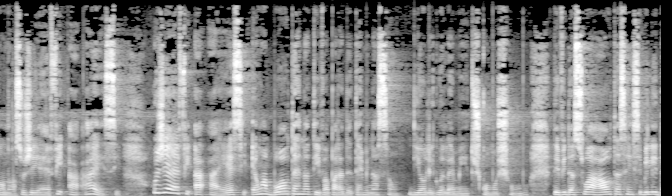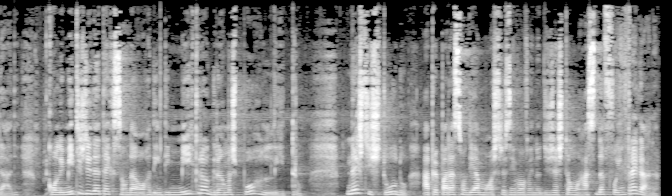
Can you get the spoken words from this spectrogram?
no nosso GFAAS. O GFAAS é uma boa alternativa para a determinação de oligoelementos como o chumbo, devido à sua alta sensibilidade, com limites de detecção da ordem de microgramas por litro. Neste estudo, a preparação de amostras envolvendo digestão ácida foi empregada.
